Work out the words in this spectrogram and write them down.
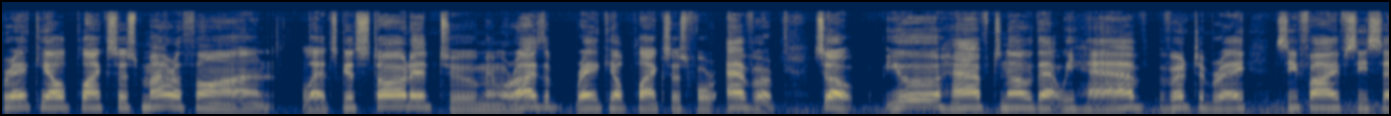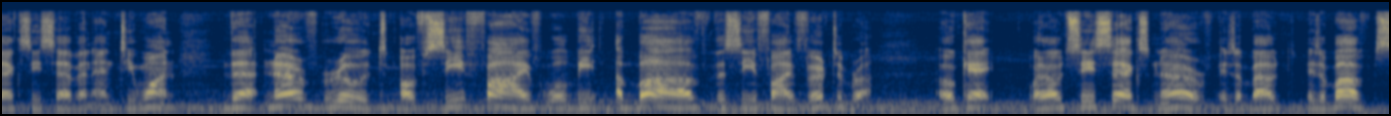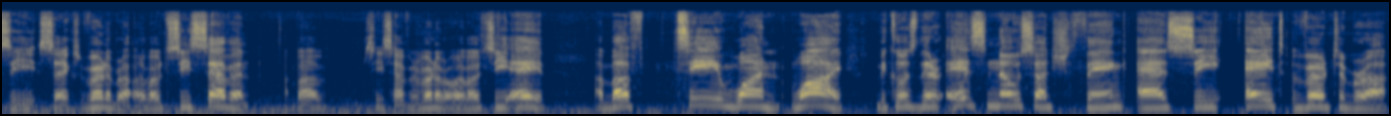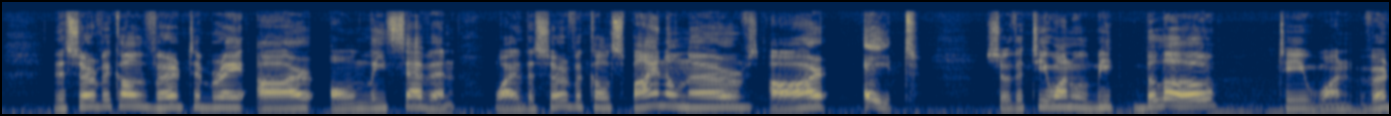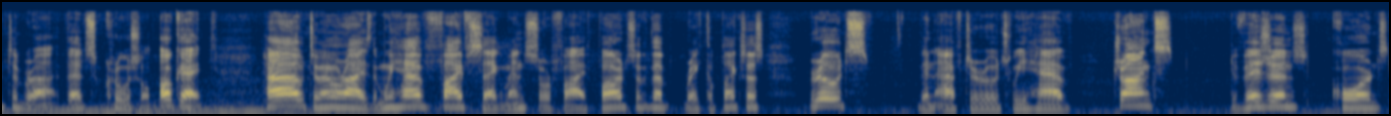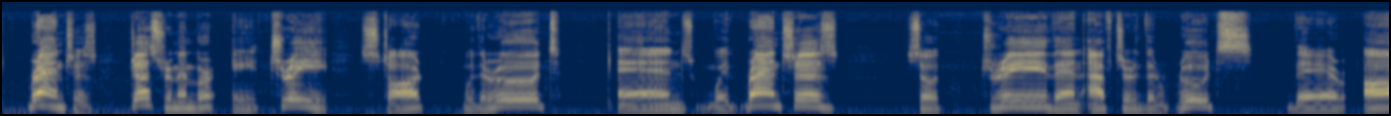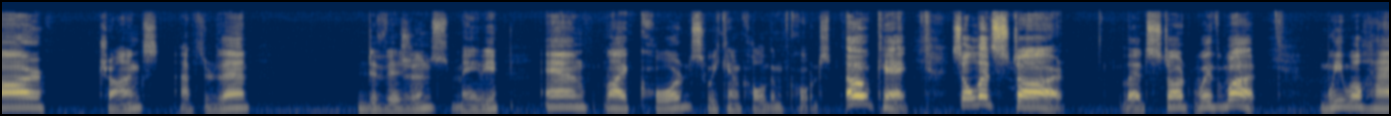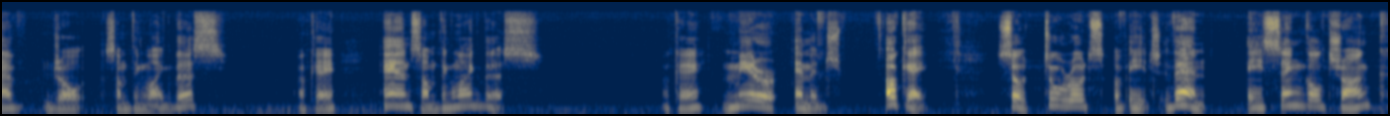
brachial plexus marathon. Let's get started to memorize the brachial plexus forever. So, you have to know that we have vertebrae C5, C6, C7, and T1. The nerve root of C5 will be above the C5 vertebra. Okay, what about C6? Nerve is about is above C6 vertebra. What about C7? Above C7 vertebra. What about C8? Above T1. Why? Because there is no such thing as C8 vertebra. The cervical vertebrae are only 7, while the cervical spinal nerves are 8. So the T1 will be below T1 vertebra. That's crucial. Okay, how to memorize them? We have five segments or five parts of the brachial plexus. Roots, then after roots we have trunks, divisions, cords, branches. Just remember a tree. Start with the root, ends with branches. So tree, then after the roots, there are trunks after that divisions maybe and like cords we can call them cords. Okay so let's start. Let's start with what? We will have draw something like this okay and something like this okay mirror image. Okay so two roots of each. Then a single trunk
